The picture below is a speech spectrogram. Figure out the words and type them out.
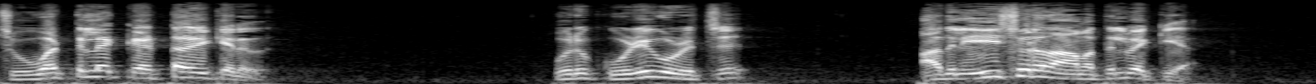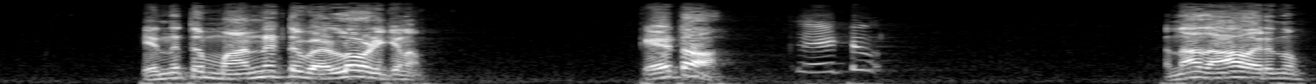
ചുവട്ടിലെ കെട്ടഴിക്കരുത്. ഒരു കുഴി കുഴിച്ച് അതിൽ ഈശ്വരനാമത്തിൽ വെക്കുക. എന്നിട്ട് മണ്ണിട്ട് വെള്ളം ഒഴിക്കണം. കേട്ടോ? കേട്ടു. എന്നാ ദാ വരുന്നു.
